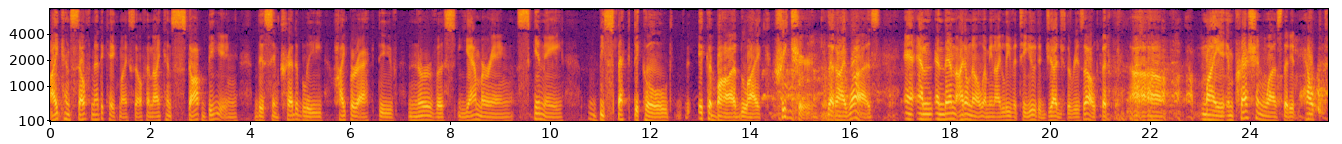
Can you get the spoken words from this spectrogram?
I can self-medicate myself and I can stop being this incredibly hyperactive, nervous, yammering, skinny, bespectacled, Ichabod-like creature that I was. And, and, and then I don't know. I mean, I leave it to you to judge the result. But uh, my impression was that it helped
